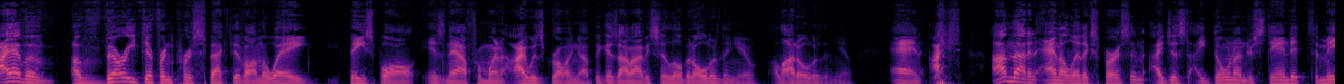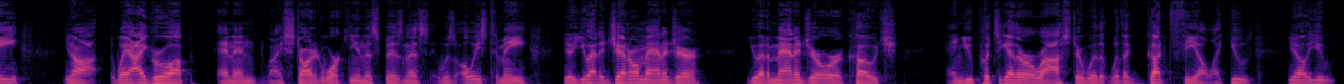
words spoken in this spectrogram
I have a a very different perspective on the way baseball is now from when I was growing up because I'm obviously a little bit older than you, a lot older than you. And I I'm not an analytics person. I just I don't understand it. To me, you know, the way I grew up and then when I started working in this business, it was always to me, you know, you had a general manager, you had a manager or a coach and you put together a roster with with a gut feel. Like you you know, you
